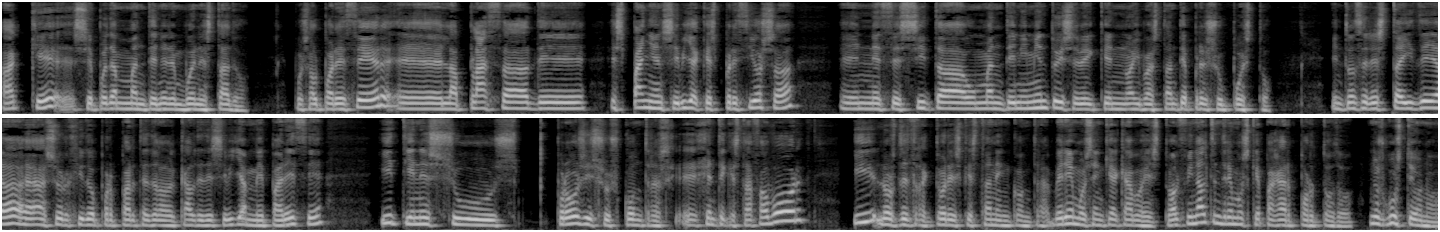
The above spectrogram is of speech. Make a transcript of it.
a que se puedan mantener en buen estado. Pues al parecer eh, la plaza de España en Sevilla, que es preciosa, eh, necesita un mantenimiento y se ve que no hay bastante presupuesto. Entonces esta idea ha surgido por parte del alcalde de Sevilla, me parece, y tiene sus pros y sus contras. Eh, gente que está a favor y los detractores que están en contra. Veremos en qué acaba esto. Al final tendremos que pagar por todo, nos guste o no.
